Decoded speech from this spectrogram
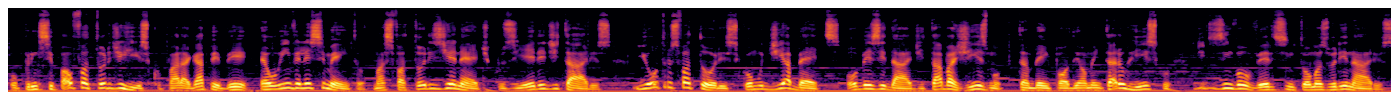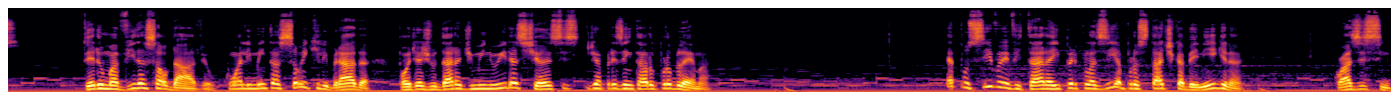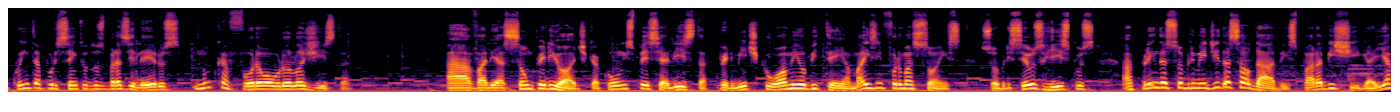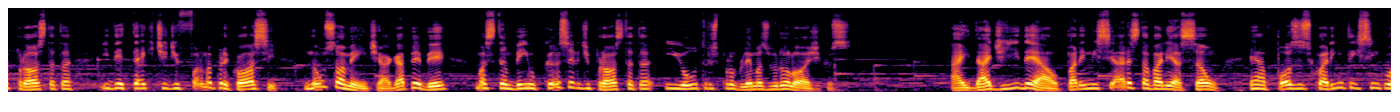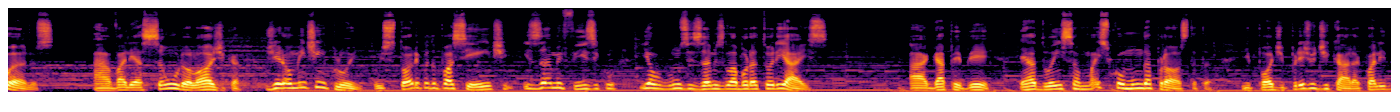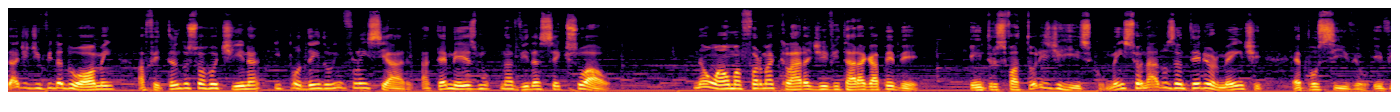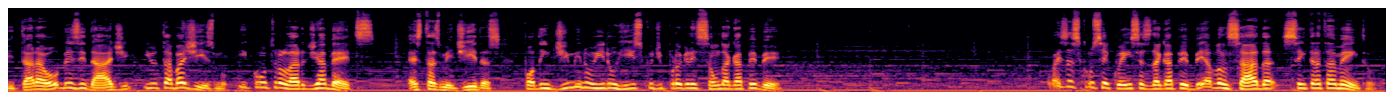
O principal fator de risco para HPB é o envelhecimento, mas fatores genéticos e hereditários e outros fatores como diabetes, obesidade e tabagismo também podem aumentar o risco de desenvolver sintomas urinários. Ter uma vida saudável, com alimentação equilibrada, pode ajudar a diminuir as chances de apresentar o problema. É possível evitar a hiperplasia prostática benigna? Quase 50% dos brasileiros nunca foram ao urologista. A avaliação periódica com um especialista permite que o homem obtenha mais informações sobre seus riscos, aprenda sobre medidas saudáveis para a bexiga e a próstata e detecte de forma precoce não somente a HPB, mas também o câncer de próstata e outros problemas urológicos. A idade ideal para iniciar esta avaliação é após os 45 anos a avaliação urológica geralmente inclui o histórico do paciente, exame físico e alguns exames laboratoriais. A HPB é a doença mais comum da próstata e pode prejudicar a qualidade de vida do homem, afetando sua rotina e podendo influenciar até mesmo na vida sexual. Não há uma forma clara de evitar HPB, entre os fatores de risco mencionados anteriormente, é possível evitar a obesidade e o tabagismo e controlar diabetes. Estas medidas podem diminuir o risco de progressão da HPB. Quais as consequências da HPB avançada sem tratamento?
